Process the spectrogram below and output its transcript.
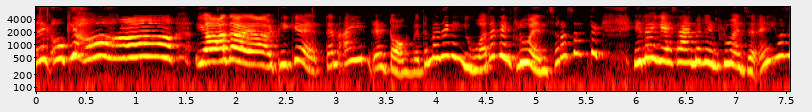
लाइक ओके हाँ हाँ याद आया ठीक है? देन आई टॉक विद मैं देखा you are that influencer or something he like yes I am an influencer and he was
